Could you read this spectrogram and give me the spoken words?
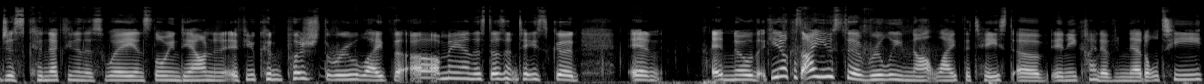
just connecting in this way and slowing down. And if you can push through like the oh man this doesn't taste good and and know that you know because i used to really not like the taste of any kind of nettle tea.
